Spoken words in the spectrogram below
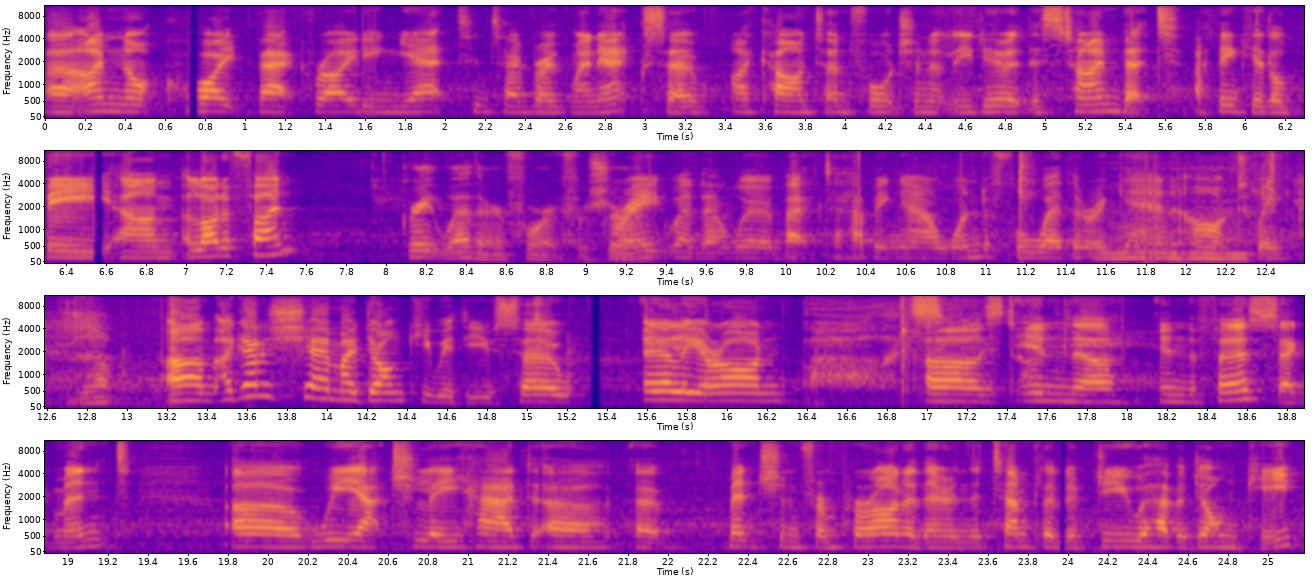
Uh, I'm not quite back riding yet since I broke my neck, so I can't unfortunately do it this time. But I think it'll be um, a lot of fun. Great weather for it, for sure. Great weather. We're back to having our wonderful weather again, Mhm. aren't we? Yep. Um, I got to share my donkey with you. So earlier on, uh, in the in the first segment, uh, we actually had uh, a mention from Pyranha there in the template of "Do you have a donkey?"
